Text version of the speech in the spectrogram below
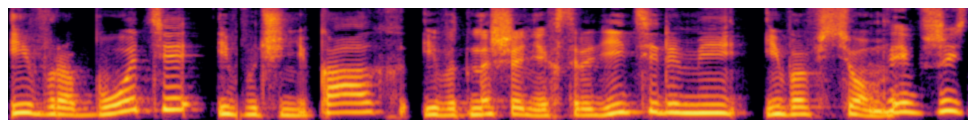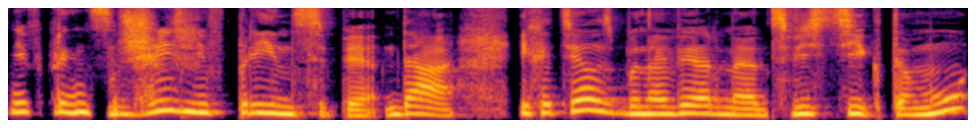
и в работе, и в учениках, и в отношениях с родителями, и во всем. Да и в жизни в принципе. В жизни в принципе, да. И хотелось бы, наверное, свести к тому,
